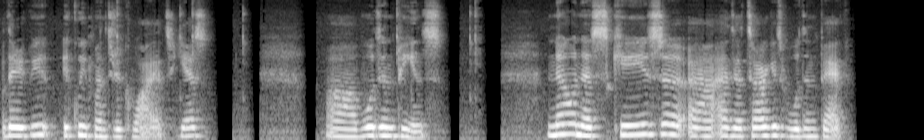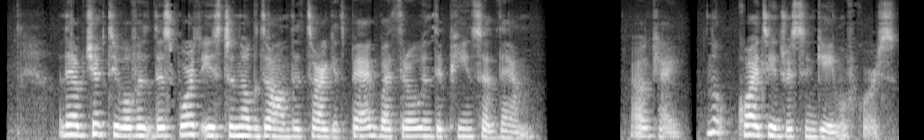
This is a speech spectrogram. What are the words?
the equi- equipment required, yes, uh, wooden pins, known as skis, uh, and a target wooden peg. The objective of the sport is to knock down the target peg by throwing the pins at them. Okay, no, quite interesting game, of course.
